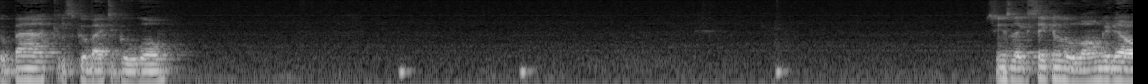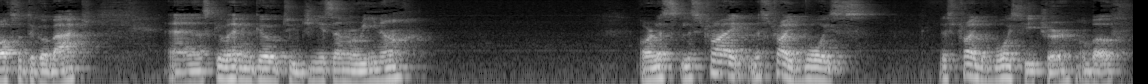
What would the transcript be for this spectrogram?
go back, let's go back to Google. Seems like it's taking a little longer there also to go back. And let's go ahead and go to GSM Arena. Or let's let's try let's try voice. Let's try the voice feature on both.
